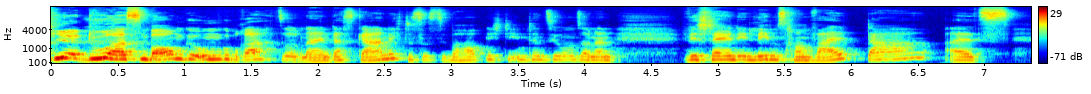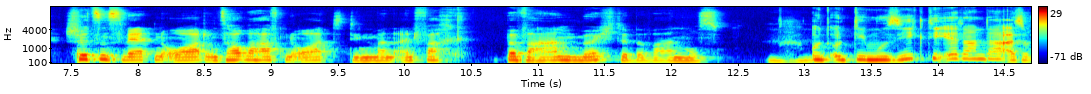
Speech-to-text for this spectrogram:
hier, du hast einen Baum umgebracht. So, nein, das gar nicht. Das ist überhaupt nicht die Intention, sondern wir stellen den Lebensraum Wald dar als schützenswerten Ort und zauberhaften Ort, den man einfach bewahren möchte, bewahren muss. Und, und die Musik, die ihr dann da, also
